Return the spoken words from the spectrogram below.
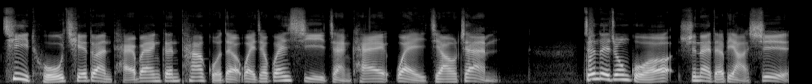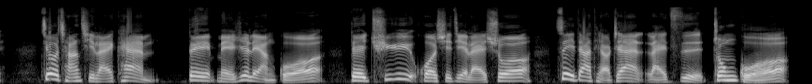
企图切断台湾跟他国的外交关系，展开外交战。针对中国，施耐德表示，就长期来看，对美日两国、对区域或世界来说，最大挑战来自中国。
